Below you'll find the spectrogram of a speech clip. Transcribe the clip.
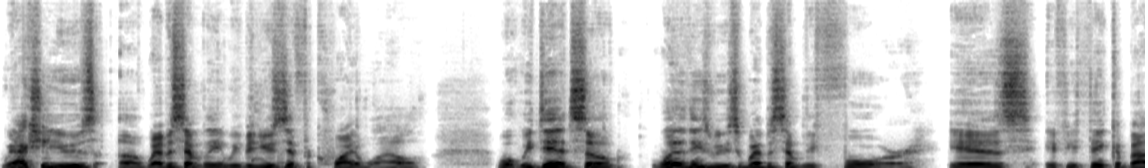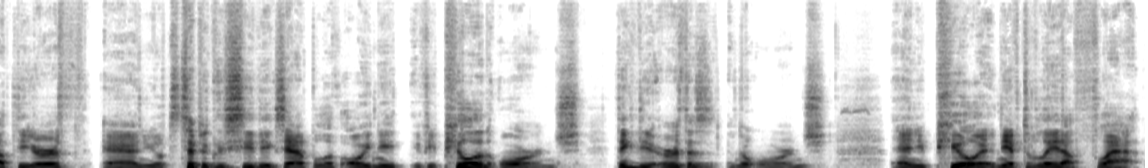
We actually use uh, WebAssembly, and we've been using it for quite a while. What we did, so one of the things we use WebAssembly for is if you think about the Earth, and you'll typically see the example of, oh, you need if you peel an orange, think of the Earth is an orange, and you peel it, and you have to lay it out flat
